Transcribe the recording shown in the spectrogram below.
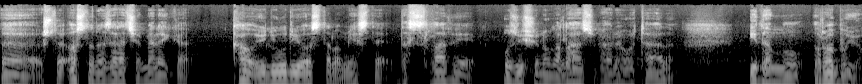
e, što je osnovna zaraća Meleka, kao i ljudi u ostalom, jeste da slave uzvišenog Allaha subhanahu wa ta'ala i da mu robuju.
